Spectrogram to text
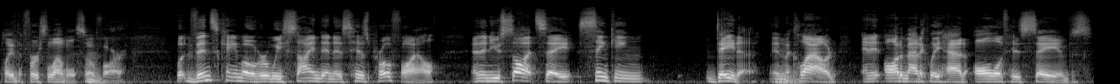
played the first level Hmm. so far. But Vince came over. We signed in as his profile, and then you saw it say syncing data in Hmm. the cloud, and it automatically had all of his saves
